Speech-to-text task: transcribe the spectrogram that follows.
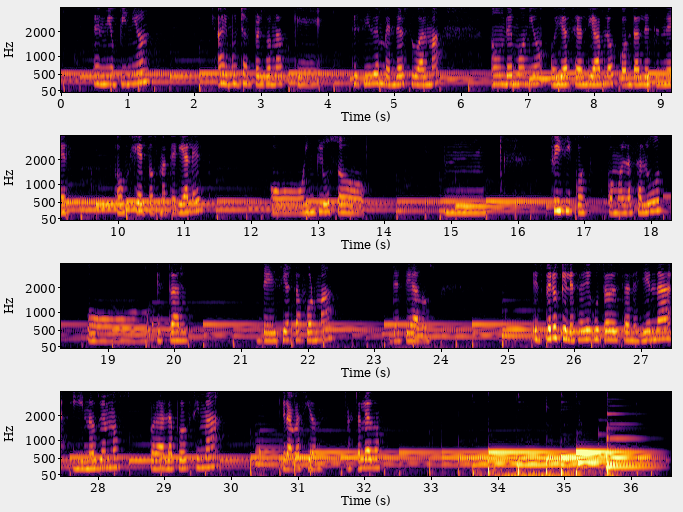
en mi opinión hay muchas personas que deciden vender su alma a un demonio o ya sea al diablo con tal de tener objetos materiales o incluso mm, físicos como la salud o estar de cierta forma deseados. Espero que les haya gustado esta leyenda y nos vemos para la próxima grabación. Hasta luego.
